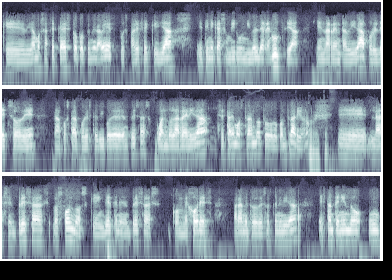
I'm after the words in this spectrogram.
que digamos se acerca a esto por primera vez, pues parece que ya tiene que asumir un nivel de renuncia en la rentabilidad por el hecho de apostar por este tipo de empresas, cuando la realidad se está demostrando todo lo contrario. ¿no? Eh, las empresas, los fondos que invierten en empresas con mejores parámetros de sostenibilidad están teniendo un,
